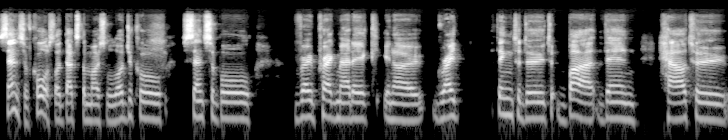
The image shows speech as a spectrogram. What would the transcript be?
sense of course like that's the most logical sensible very pragmatic you know great thing to do to, but then how to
